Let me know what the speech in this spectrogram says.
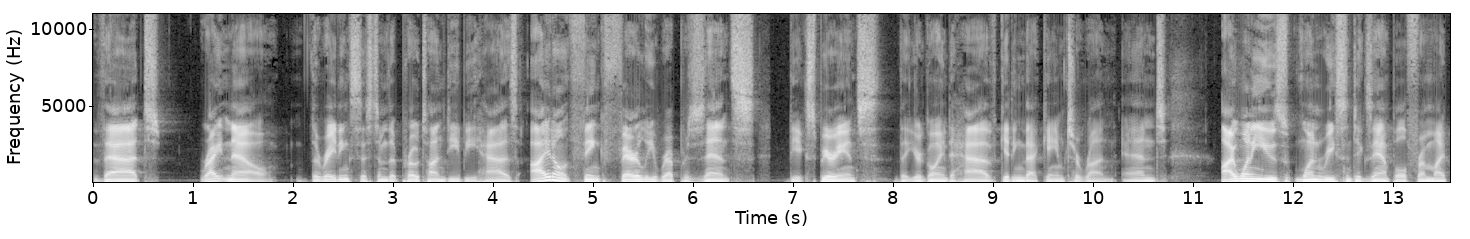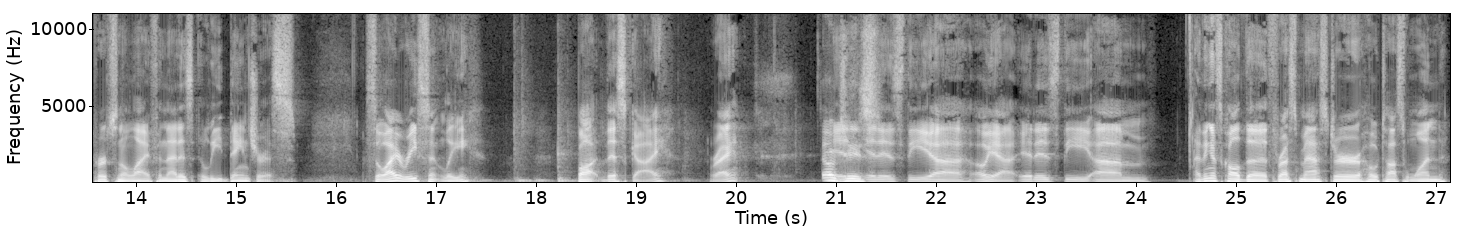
that right now, the rating system that ProtonDB has, I don't think fairly represents the experience that you're going to have getting that game to run. And I want to use one recent example from my personal life, and that is Elite Dangerous. So I recently bought this guy, right? Oh, jeez. It, it is the uh, oh yeah, it is the um, I think it's called the Thrustmaster HOTAS One.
